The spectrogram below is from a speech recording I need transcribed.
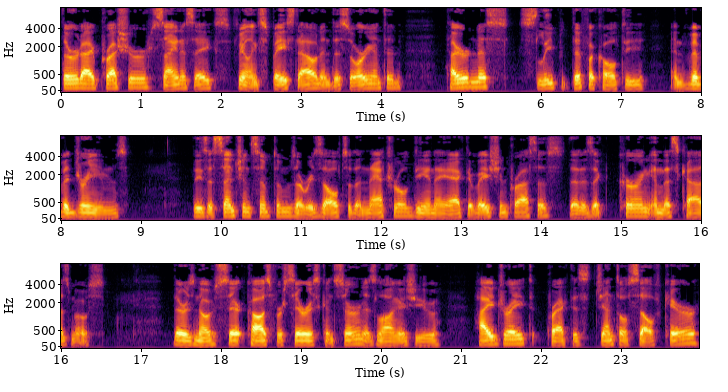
third eye pressure, sinus aches, feeling spaced out and disoriented, tiredness, sleep difficulty, and vivid dreams. These ascension symptoms are results of the natural DNA activation process that is occurring in this cosmos. There is no cause for serious concern as long as you hydrate, practice gentle self care,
